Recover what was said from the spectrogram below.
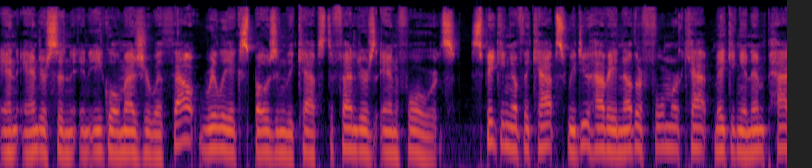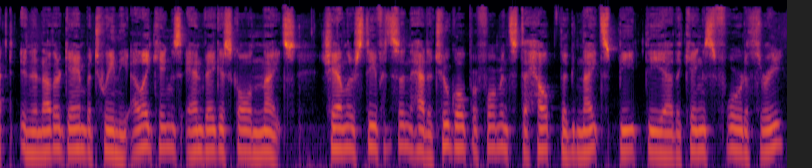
and Anderson in equal measure without really exposing the Caps defenders and forwards. Speaking of the Caps, we do have another former Cap making an impact in another game between the LA Kings and Vegas Golden Knights. Chandler Stephenson had a two-goal performance to help the Knights beat the uh, the Kings four to three.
